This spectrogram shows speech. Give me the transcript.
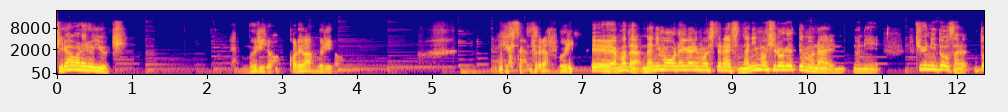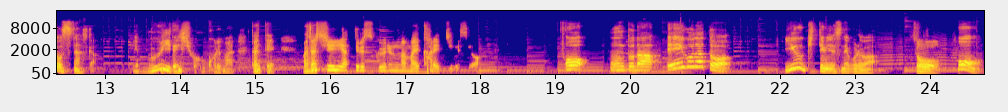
嫌われる勇気。無理よ。これは無理よ。ゆきさん、それは無理。いやいや、まだ何もお願いもしてないし、何も広げてもないのに、急にどうされ、どうしたんですか？いや、無理でしょ、これは。だって、私やってるスクールの名前、カレッジですよ。お、本当だ。英語だと、勇気って意味ですね、これは。そも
